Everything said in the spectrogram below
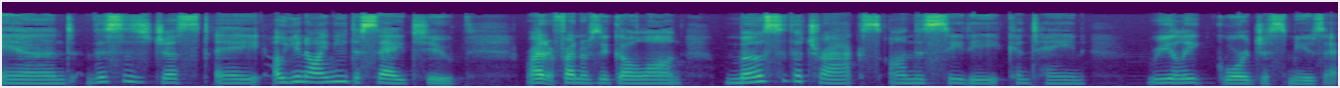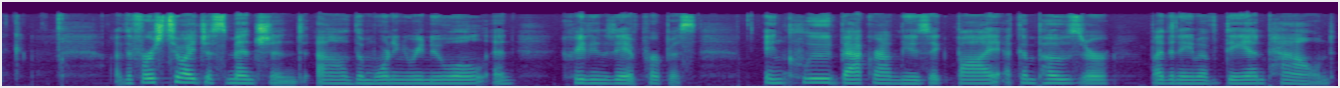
And this is just a, oh, you know, I need to say too, right at front as we go along, most of the tracks on this CD contain really gorgeous music. Uh, the first two I just mentioned, uh, The Morning Renewal and Creating the Day of Purpose, include background music by a composer by the name of Dan Pound.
